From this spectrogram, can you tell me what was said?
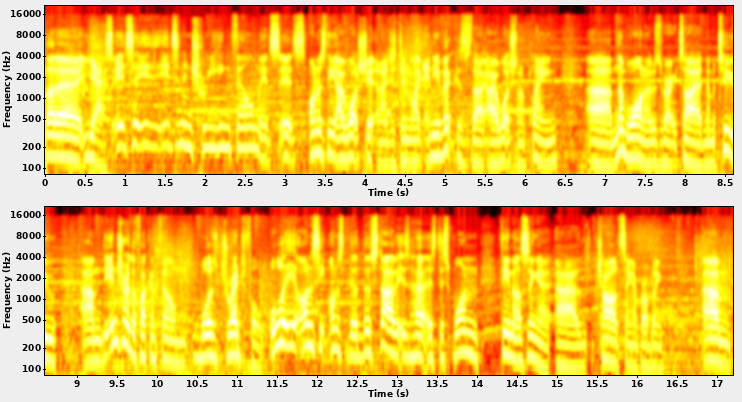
but uh, yes, it's it's an intriguing film. It's it's honestly I watched it and I just didn't like any of it because I watched it on a plane. Um, number one, I was very tired. Number two, um, the intro of the fucking film was dreadful. All it, honestly, honestly, the, the start of it is her is this one female singer, uh, child singer probably. Um,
